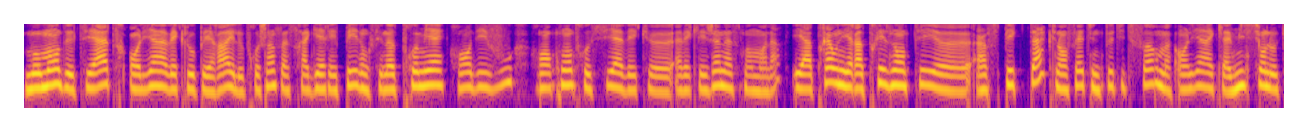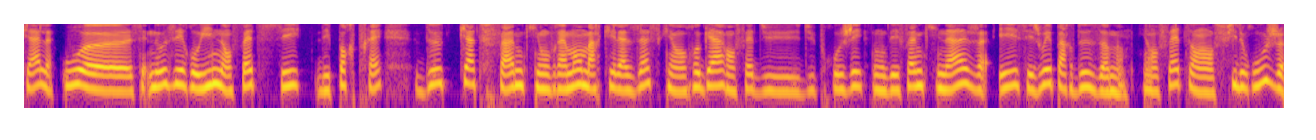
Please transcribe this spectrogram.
moments de théâtre en lien avec l'opéra. Et le prochain ça sera Guerre épée. Donc c'est notre premier rendez-vous rencontre aussi avec euh, avec les jeunes à ce moment-là. Et après on ira présenter euh, un spectacle en fait une petite forme en lien avec la mission locale où nos héroïnes, en fait, c'est des portraits de quatre femmes qui ont vraiment marqué l'Alsace, qui est en regard en fait du, projet, donc des femmes qui nagent, et c'est joué par deux hommes. Et en fait, en fil rouge,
